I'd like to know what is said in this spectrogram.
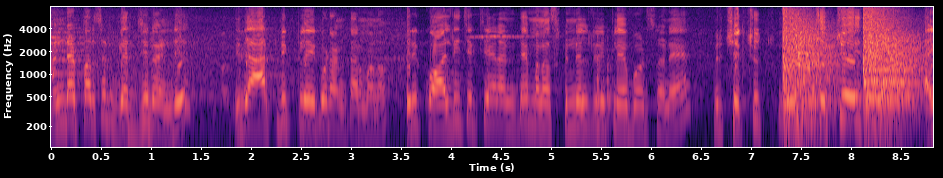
హండ్రెడ్ పర్సెంట్ గర్జిన్ అండి. ఇది ఆర్కిటిక్ ప్లే కూడా అంటారు మనం. మీరు క్వాలిటీ చెక్ చేయాలంటే మన స్పిన్నల్ ట్రీ ప్లే బోర్డ్స్లోనే మీరు చెక్ చెక్ చేసి హై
